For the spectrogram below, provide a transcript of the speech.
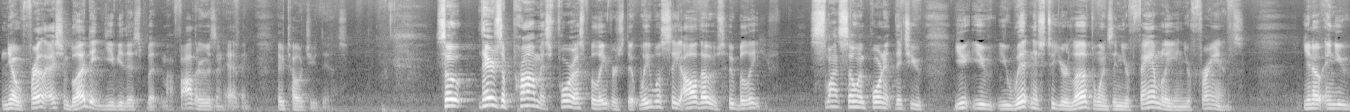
you know, flesh and blood didn't give you this, but my Father who is in heaven who told you this. So there's a promise for us believers that we will see all those who believe. That's why it's so important that you, you, you, you witness to your loved ones and your family and your friends. You know, and you,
